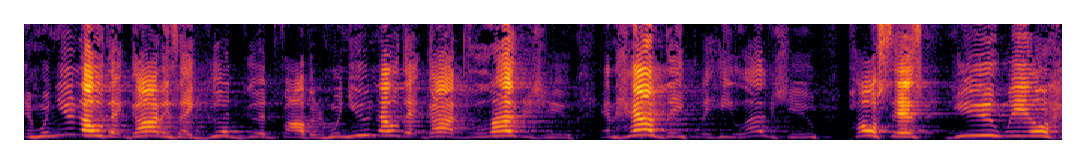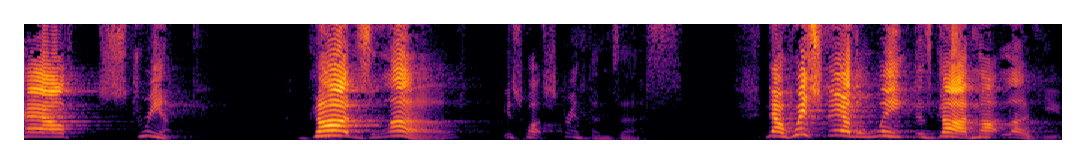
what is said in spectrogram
and when you know that God is a good, good Father, and when you know that God loves you and how deeply He loves you, Paul says, you will have strength. God's love is what strengthens us. Now, which day of the week does God not love you?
